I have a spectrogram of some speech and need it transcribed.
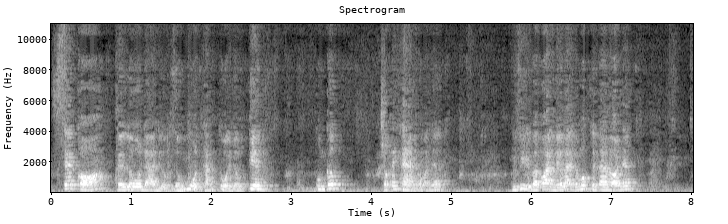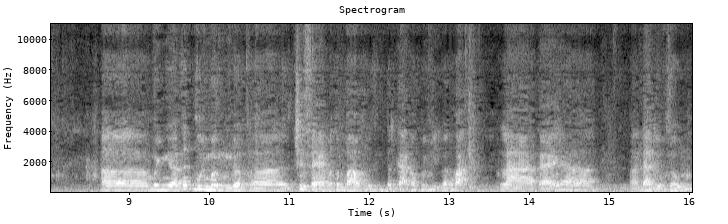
sẽ có cái lô đà điểu giống một tháng tuổi đầu tiên cung cấp cho khách hàng các bạn nhé. Quý vị và các bạn nhớ lại cái mốc thời gian đó nhé. À, mình à, rất vui mừng được uh, chia sẻ và thông báo với tất cả các quý vị và các bạn là cái uh, đàn điểu giống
